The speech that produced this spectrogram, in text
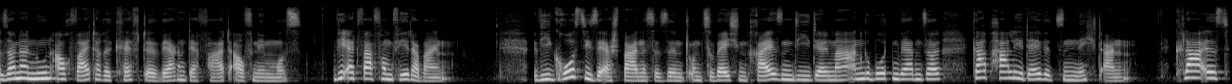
sondern nun auch weitere Kräfte während der Fahrt aufnehmen muss, wie etwa vom Federbein. Wie groß diese Ersparnisse sind und zu welchen Preisen die Delmar angeboten werden soll, gab Harley Davidson nicht an. Klar ist,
